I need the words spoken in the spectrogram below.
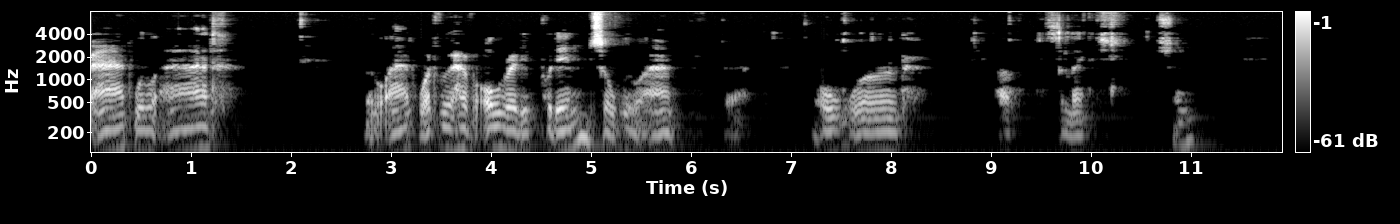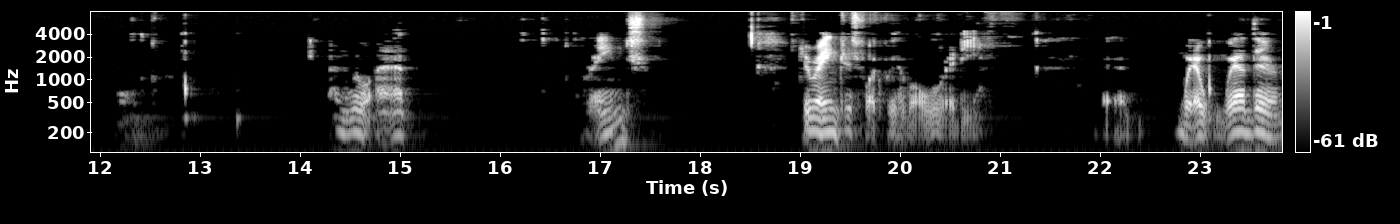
add? We'll add we'll add what we have already put in. So we'll add O word of selection and we'll add range. The range is what we have already uh, where where the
